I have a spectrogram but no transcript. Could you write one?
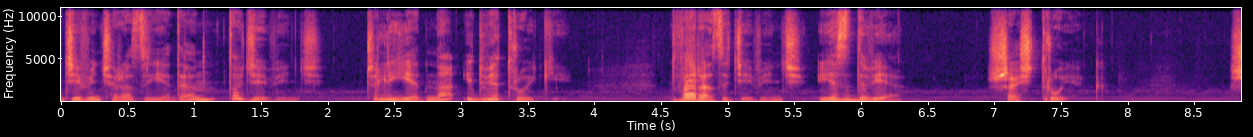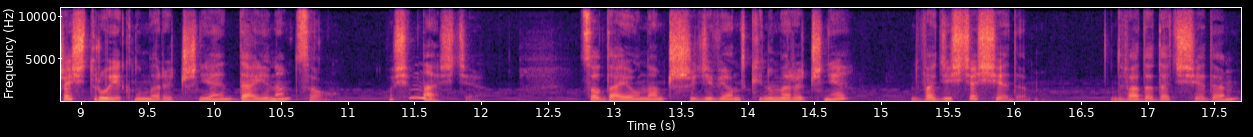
9 razy 1 to 9, czyli jedna i dwie trójki. 2 razy 9 jest 2. 6 trójek. 6 trójek numerycznie daje nam co? 18. Co dają nam 3 dziewiątki numerycznie? 27. 2 dodać 7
